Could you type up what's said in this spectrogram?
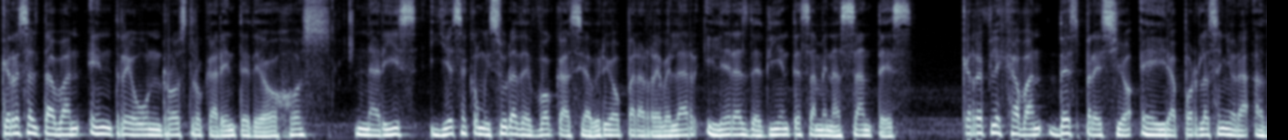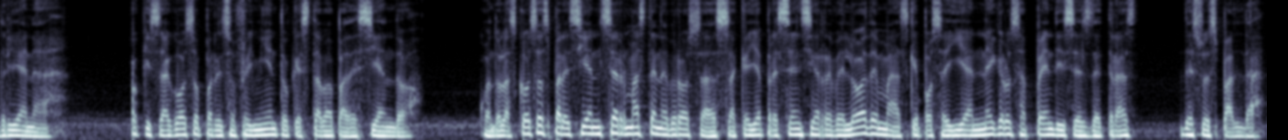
que resaltaban entre un rostro carente de ojos, nariz y esa comisura de boca se abrió para revelar hileras de dientes amenazantes que reflejaban desprecio e ira por la señora Adriana, o quizá gozo por el sufrimiento que estaba padeciendo. Cuando las cosas parecían ser más tenebrosas, aquella presencia reveló además que poseía negros apéndices detrás de su espalda.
